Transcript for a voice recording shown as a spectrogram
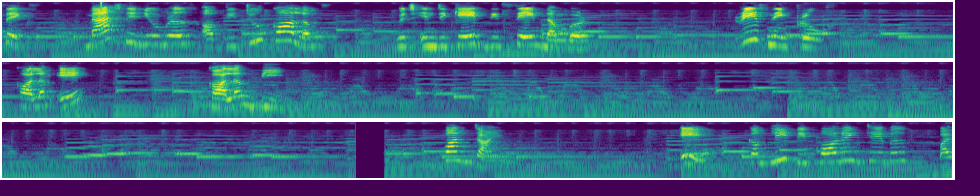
Six. Match the numerals of the two columns which indicate the same number. Reasoning proof. Column A, column B. A. Complete the following table by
